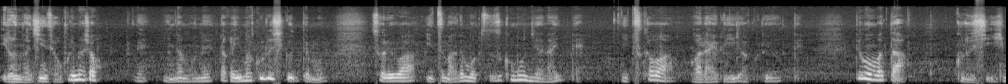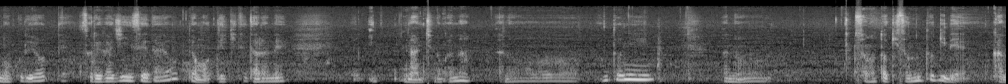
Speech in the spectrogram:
いろんな人生を送りましょう。ね。みんなもねだから今苦しくってもそれはいつまでも続くもんじゃないって。いつかは笑える日が来るよって。でもまた苦しい日も来るよってそれが人生だよって思って生きてたらね何ちゅうのかなあの本当にあのその時その時で悲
